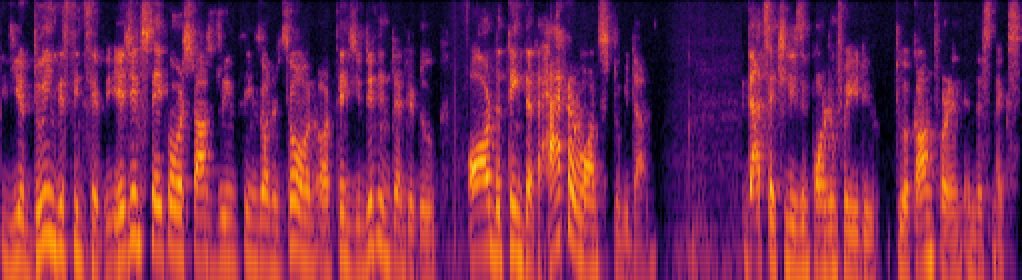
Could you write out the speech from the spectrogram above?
you're doing these things. If the agents take over, starts doing things on its own, or things you didn't intend to do, or the thing that a hacker wants to be done, that's actually is important for you to to account for in, in this mix.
